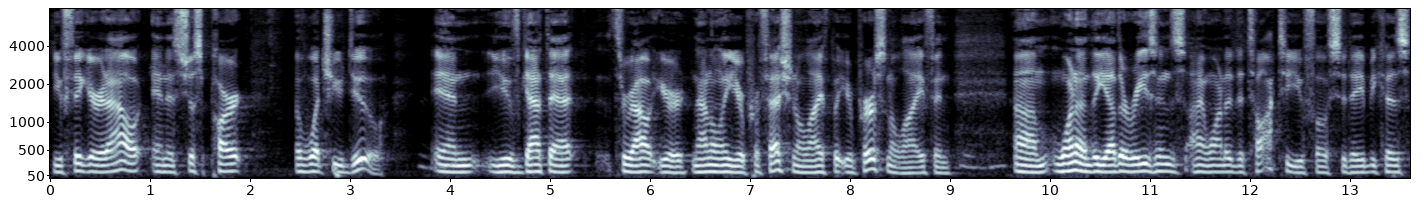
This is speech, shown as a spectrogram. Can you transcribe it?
you figure it out, and it's just part of what you do. And you've got that throughout your not only your professional life but your personal life. And um, one of the other reasons I wanted to talk to you folks today because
